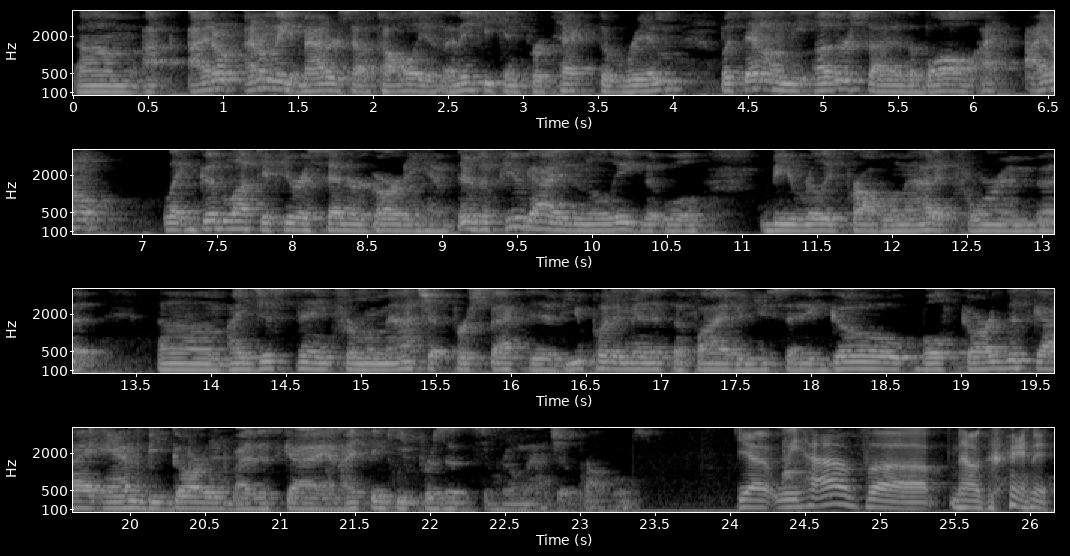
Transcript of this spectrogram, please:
Um, I, I don't I don't think it matters how tall he is. I think he can protect the rim. But then on the other side of the ball, I, I don't like good luck if you're a center guarding him. There's a few guys in the league that will be really problematic for him, but um, I just think from a matchup perspective, you put him in at the five and you say, go both guard this guy and be guarded by this guy, and I think he presents some real matchup problems. Yeah, we have uh, now. Granted,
